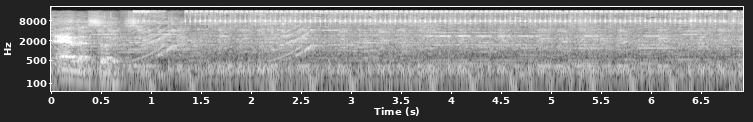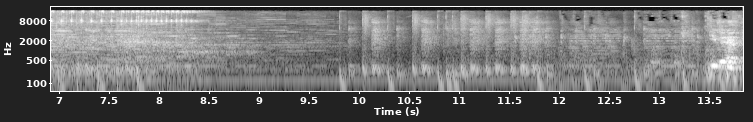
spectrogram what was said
Man, that sucks. You bet.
